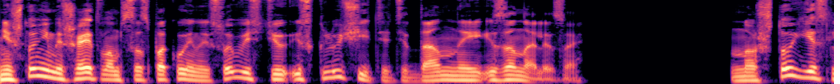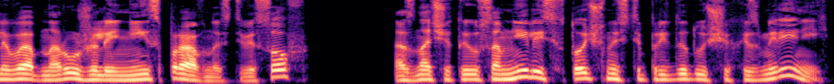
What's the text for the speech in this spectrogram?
ничто не мешает вам со спокойной совестью исключить эти данные из анализа. Но что, если вы обнаружили неисправность весов, а значит и усомнились в точности предыдущих измерений,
